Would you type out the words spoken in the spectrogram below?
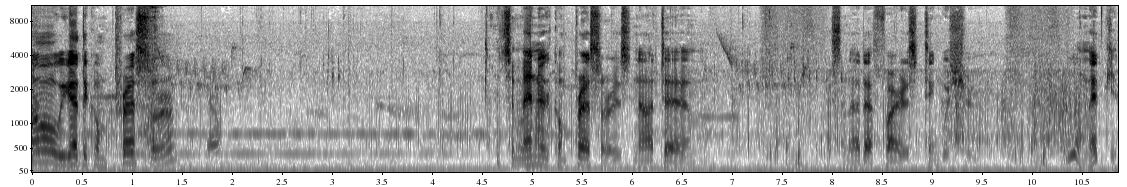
Oh, we got the compressor. It's a manual compressor. It's not um, it's not a fire extinguisher. Ooh, medkit.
